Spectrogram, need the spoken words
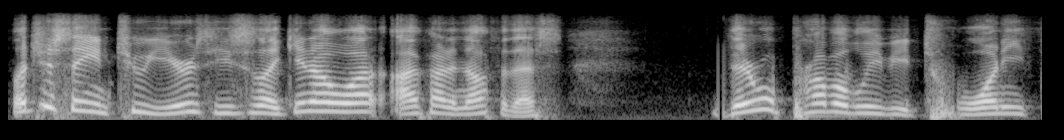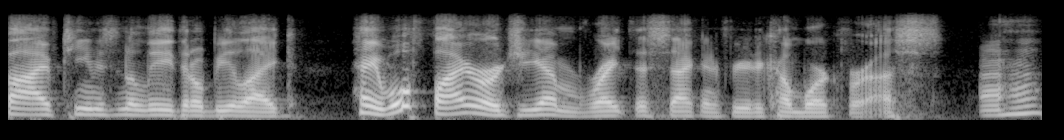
Let's just say in 2 years he's like, "You know what? I've had enough of this." There will probably be 25 teams in the league that'll be like, "Hey, we'll fire our GM right this second for you to come work for us." Uh-huh.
